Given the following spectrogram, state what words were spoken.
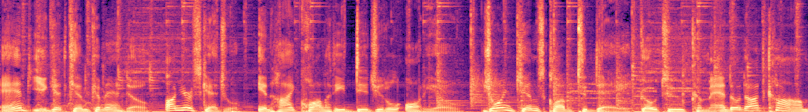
And you get Kim Komando on your schedule in high quality digital audio. Join Kim's Club today. Go to komando.com,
